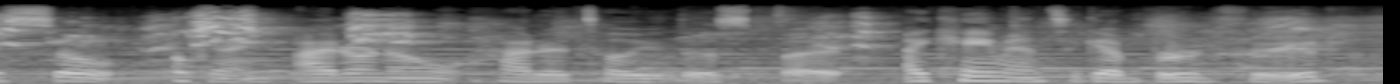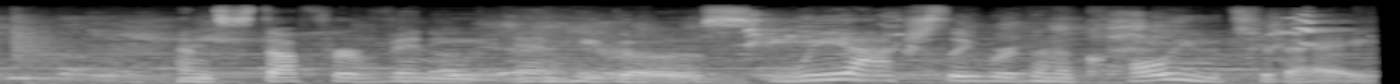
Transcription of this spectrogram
Guys, so, okay, I don't know how to tell you this, but I came in to get bird food and stuff for Vinny, and he goes, We actually were gonna call you today,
